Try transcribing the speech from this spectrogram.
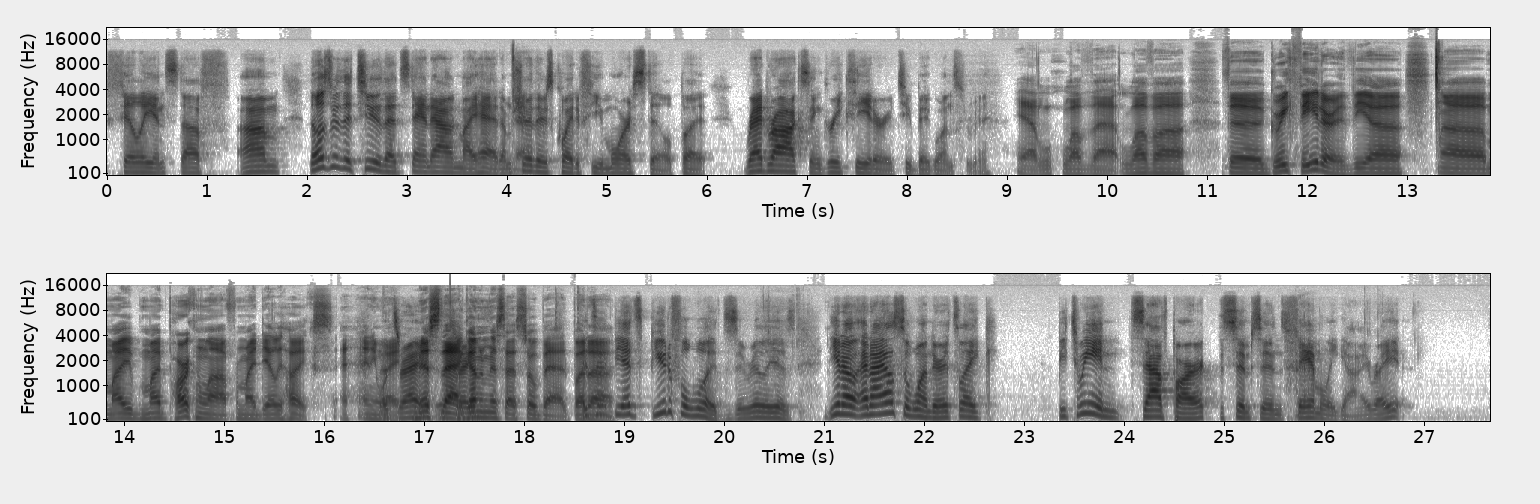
Philly and stuff. Um, those are the two that stand out in my head. I'm Yeah. sure there's quite a few more still, but Red Rocks and Greek Theater are two big ones for me. Yeah, love that. Love uh the Greek theater, the uh uh my my parking lot for my daily hikes. Anyway, That's right, miss that. right. Gonna miss that so bad. But it's, uh, a, it's beautiful woods. It really is. You know, and I also wonder, it's like between South Park, The Simpsons, Family Guy, right?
